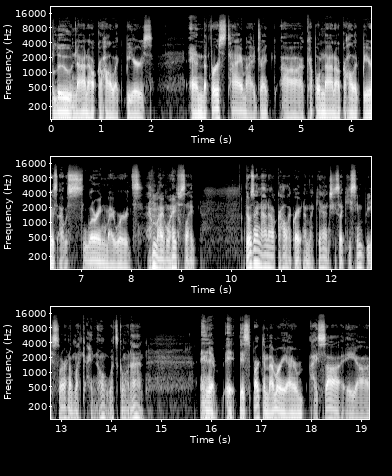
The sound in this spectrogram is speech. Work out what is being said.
Blue non-alcoholic beers and the first time I drank uh, a couple non alcoholic beers, I was slurring my words. my wife's like, Those are non alcoholic, right? And I'm like, Yeah. And she's like, You seem to be slurring. I'm like, I know. What's going on? And it, it, it sparked a memory. I, I saw a uh,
